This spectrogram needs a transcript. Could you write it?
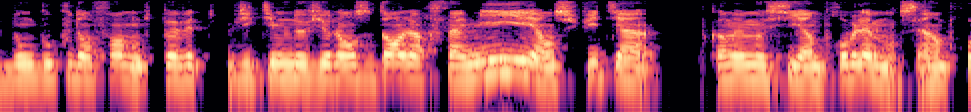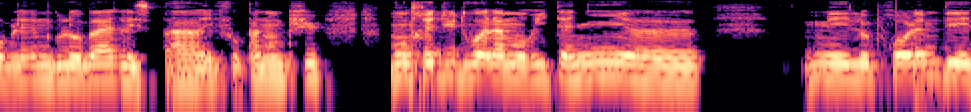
Donc beaucoup d'enfants donc peuvent être victimes de violences dans leur famille et ensuite il y a quand même aussi un problème. C'est un problème global et pas, il faut pas non plus montrer du doigt la Mauritanie. Euh, Mais le problème des,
